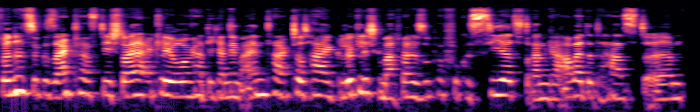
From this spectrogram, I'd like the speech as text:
Vorhin, als du gesagt hast, die Steuererklärung hat dich an dem einen Tag total glücklich gemacht, weil du super fokussiert dran gearbeitet hast. Ähm,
